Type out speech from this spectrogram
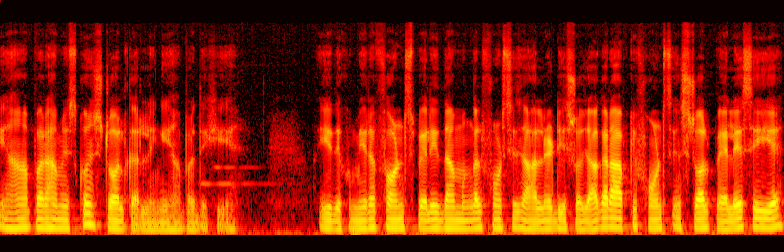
यहाँ पर हम इसको इंस्टॉल कर लेंगे, यहाँ पर देखिए। ये देखो, मेरा फ़ॉन्ट्स पहले the Mangal fonts is already install अगर आपके फ़ॉन्ट्स इंस्टॉल पहले से ही है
